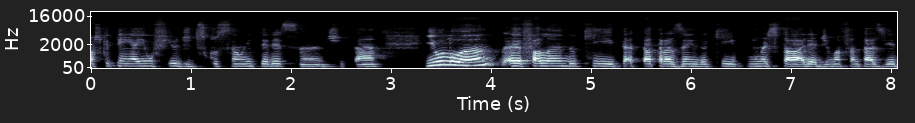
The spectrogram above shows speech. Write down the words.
acho que tem aí um fio de discussão interessante, tá? E o Luan, é, falando que está tá trazendo aqui uma história de uma fantasia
